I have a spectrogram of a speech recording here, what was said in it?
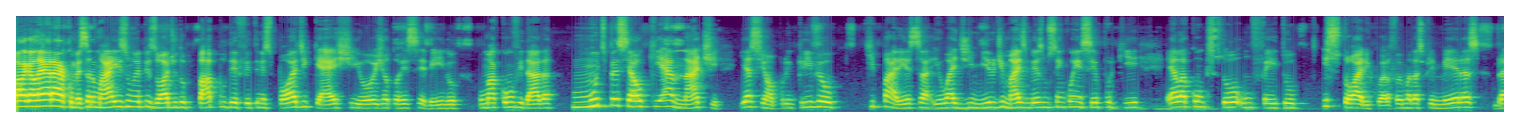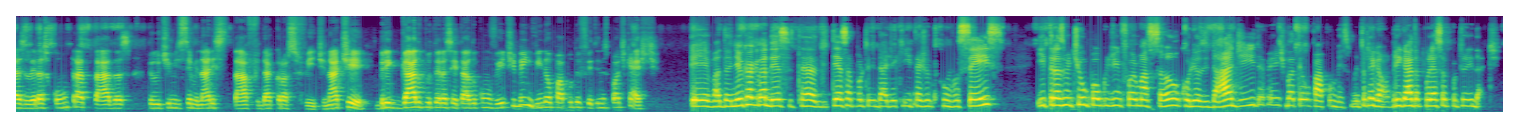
Fala galera, começando mais um episódio do Papo de Fitness Podcast e hoje eu tô recebendo uma convidada muito especial que é a Nath. E assim, ó, por incrível que pareça, eu admiro demais mesmo sem conhecer, porque ela conquistou um feito histórico. Ela foi uma das primeiras brasileiras contratadas pelo time de seminário staff da CrossFit. Nath, obrigado por ter aceitado o convite e bem-vindo ao Papo de Fitness Podcast. Eva, Dani, eu que agradeço tá, de ter essa oportunidade aqui, estar junto com vocês e transmitir um pouco de informação, curiosidade e de repente bater um papo mesmo. Muito legal. Obrigada por essa oportunidade.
